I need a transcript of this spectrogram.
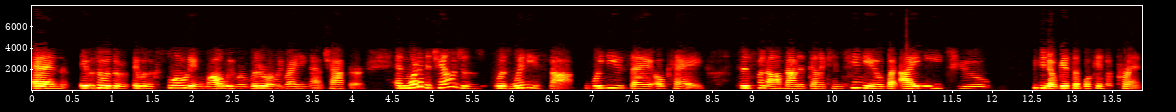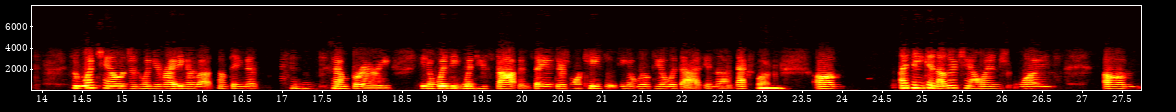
And it, so it was, a, it was exploding while we were literally writing that chapter. And one of the challenges was when do you stop? When do you say, okay, this phenomenon is going to continue, but I need to, you know, get the book into print. So one challenge is when you're writing about something that's contemporary, you know, when do, when do you stop and say, if there's more cases, you know, we'll deal with that in the next book. Mm-hmm. Um, I think another challenge was um,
